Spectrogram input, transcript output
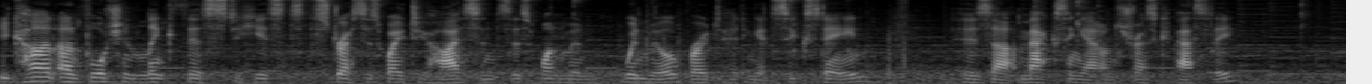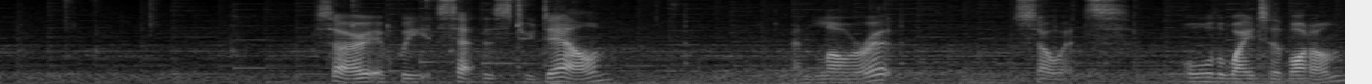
you can't unfortunately link this to here since the stress is way too high since this one windmill rotating at 16 is uh, maxing out on stress capacity. So if we set this to down and lower it so it's all the way to the bottom,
